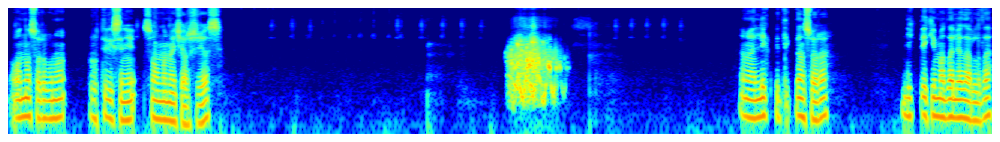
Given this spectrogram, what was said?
Ondan sonra bunu ruh tiliksini sonlamaya çalışacağız. Hemen lig bittikten sonra ligdeki madalyalarla da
